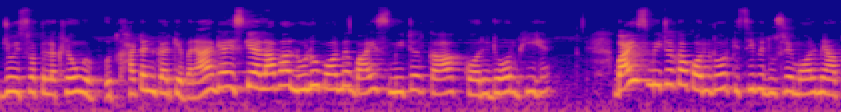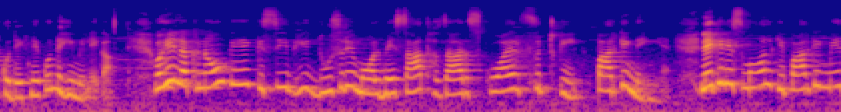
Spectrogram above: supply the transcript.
जो इस वक्त लखनऊ में उद्घाटन करके बनाया गया इसके अलावा लुलू मॉल में 22 मीटर का कॉरिडोर भी है। 22 मीटर का कॉरिडोर किसी भी दूसरे मॉल में आपको देखने को नहीं मिलेगा। वहीं लखनऊ के किसी भी दूसरे मॉल में 7000 स्क्वायर फुट की पार्किंग नहीं है। लेकिन इस मॉल की पार्किंग में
